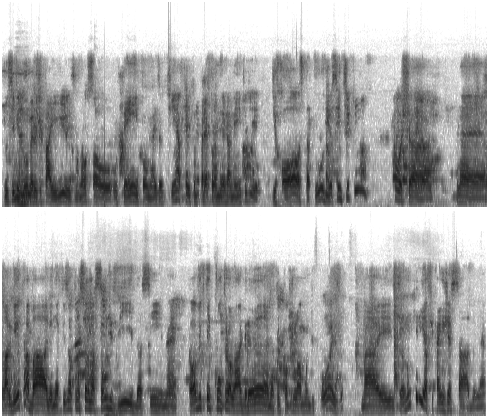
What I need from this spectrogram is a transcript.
inclusive, uhum. número de países, não só o, o tempo, mas eu tinha feito um pré-planejamento de de rota, tudo, e eu senti que, poxa, né, larguei o trabalho, né, fiz uma transformação de vida, assim, né, é óbvio que tem que controlar a grana, tem que controlar um monte de coisa, mas eu não queria ficar engessado, né,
